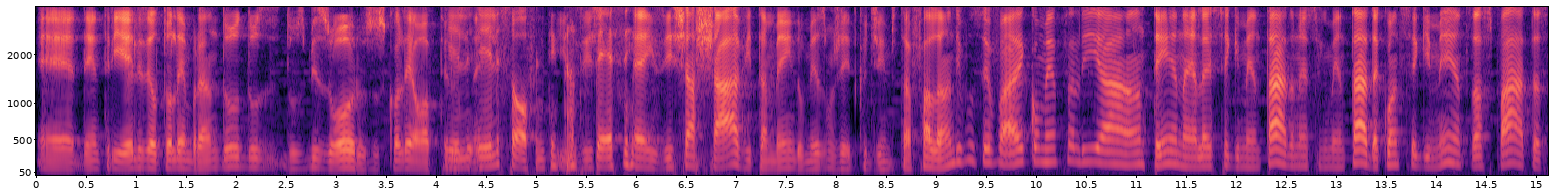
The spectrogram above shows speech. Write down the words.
é, dentre eles, eu tô lembrando dos, dos besouros, os coleópteros. Ele, né? Eles sofrem, tem tanta espécie. É, existe a chave também, do mesmo jeito que o James está falando, e você vai e começa ali a antena, ela é segmentada, não é segmentada? Quantos segmentos, as patas?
